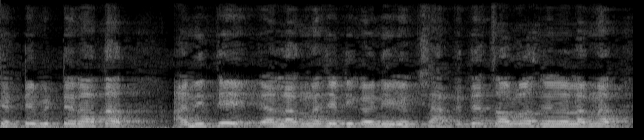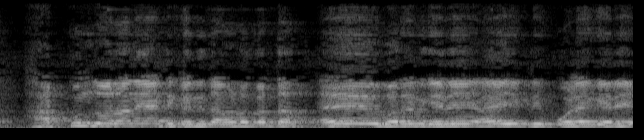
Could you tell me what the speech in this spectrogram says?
चट्टे बिट्टे राहतात आणि ते या लग्नाच्या ठिकाणी एक शांततेत चालू असलेल्या लग्नात हाटकून जोराने या ठिकाणी दांगडा करतात. अय वरण घेरे अय इकडे पोळ्या घेरे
